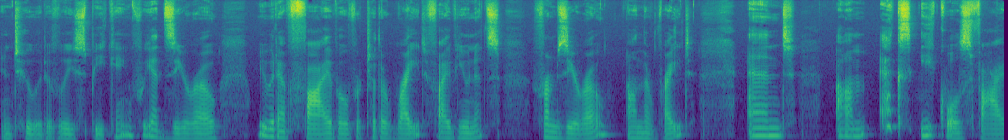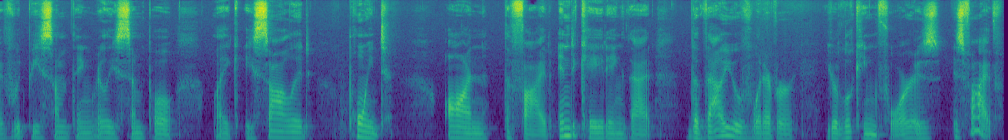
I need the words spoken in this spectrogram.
intuitively speaking, if we had 0, we would have 5 over to the right, 5 units from 0 on the right. And um, x equals 5 would be something really simple, like a solid point on the 5, indicating that the value of whatever you're looking for is, is 5.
